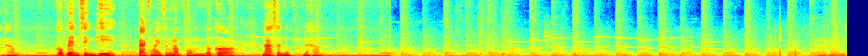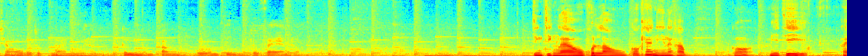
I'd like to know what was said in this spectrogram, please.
นะครับ ก็เป็นสิ่งที่แปลกใหม่สำหรับผมแล้วก็น่าสนุกนะครับ อาหารเช้าก็จะประมาณนี้นะครับ ก็มีขนมปังโอวัลตินกาแฟนะครับ จริงๆแล้วคนเราก็แค่นี้นะครับ ก็มีที่ให้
